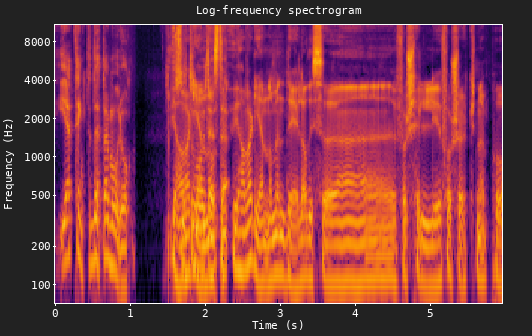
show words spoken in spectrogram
jeg, tenkte dette er moro. Vi har, gjennom, vi har vært gjennom en del av disse eh, forskjellige forsøkene på,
